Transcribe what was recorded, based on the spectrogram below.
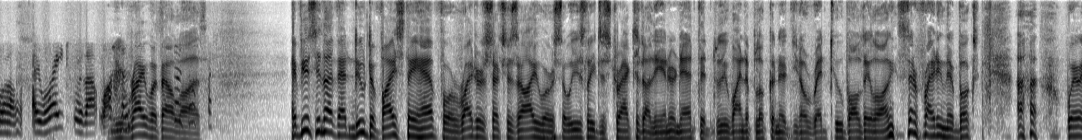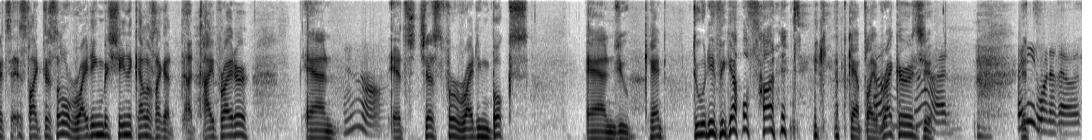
Well, I write without You lines. ride with outlaws. Have you seen that, that new device they have for writers such as I who are so easily distracted on the internet that we wind up looking at, you know, red tube all day long instead of writing their books? Uh, where it's, it's like this little writing machine that kind of looks like a, a typewriter. And Oh. it's just for writing books. And you can't do anything else on it. You can't, can't play Oh, records. You- God. I need one of those.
